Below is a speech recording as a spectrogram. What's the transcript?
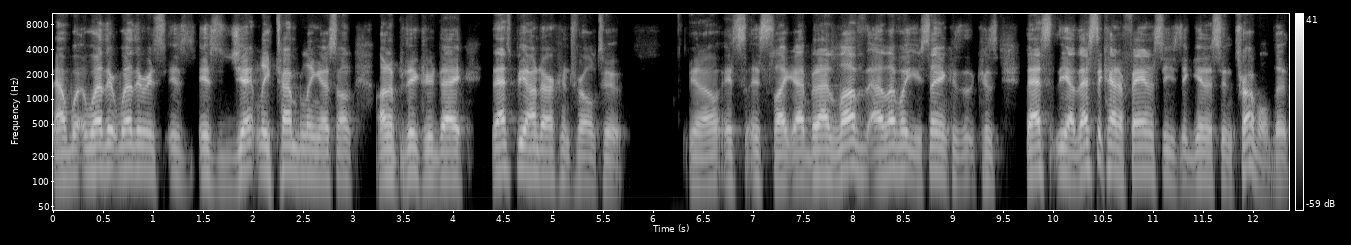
Now whether whether it's is it's gently tumbling us on on a particular day, that's beyond our control too you know it's it's like but i love i love what you're saying because because that's yeah that's the kind of fantasies that get us in trouble that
